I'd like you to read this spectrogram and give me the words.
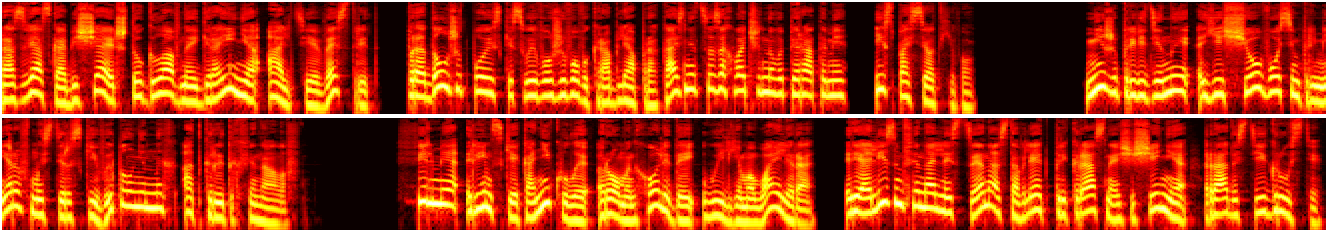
Развязка обещает, что главная героиня Альтия Вестрит продолжит поиски своего живого корабля-проказницы, захваченного пиратами, и спасет его. Ниже приведены еще восемь примеров мастерски выполненных открытых финалов. В фильме «Римские каникулы» Роман Холидей Уильяма Уайлера реализм финальной сцены оставляет прекрасное ощущение радости и грусти.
